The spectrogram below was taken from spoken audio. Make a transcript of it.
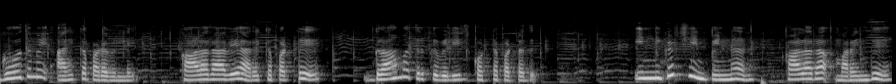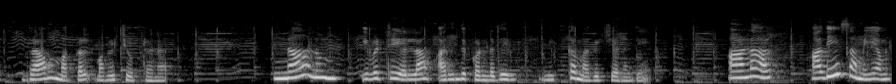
கோதுமை அரைக்கப்படவில்லை. காலராவே அரைக்கப்பட்டு கிராமத்திற்கு வெளியில் கொட்டப்பட்டது. இந்நிகழ்ச்சியின் பின்னர் காலரா மறைந்து கிராம மக்கள் மகிழ்ச்சியுற்றனர். நானும் இவற்றையெல்லாம் அறிந்து கொண்டதில் மிக்க மகிழ்ச்சி அடைந்தேன். ஆனால் அதே சமயம்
